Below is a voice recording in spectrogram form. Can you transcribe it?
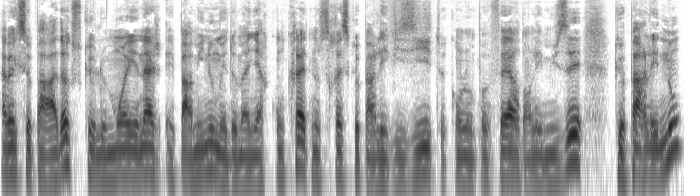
Avec ce paradoxe que le Moyen Âge est parmi nous, mais de manière concrète, ne serait-ce que par les visites qu'on peut faire dans les musées, que par les noms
